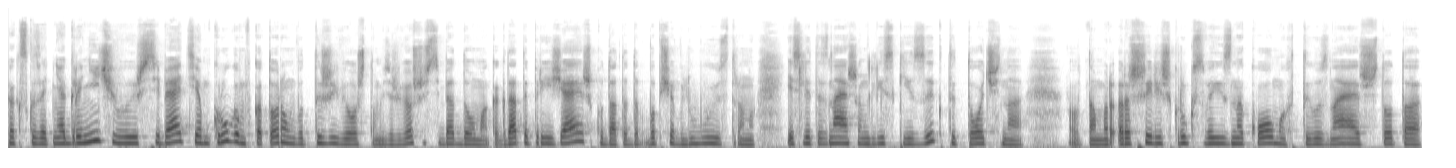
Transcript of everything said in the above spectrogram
как сказать, не ограничиваешь себя тем кругом, в котором вот ты живешь, там, живешь у себя дома. Когда ты приезжаешь куда-то, да, вообще в любую страну, если ты знаешь английский язык, ты точно э, там расширишь круг своих знакомых, ты узнаешь что-то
